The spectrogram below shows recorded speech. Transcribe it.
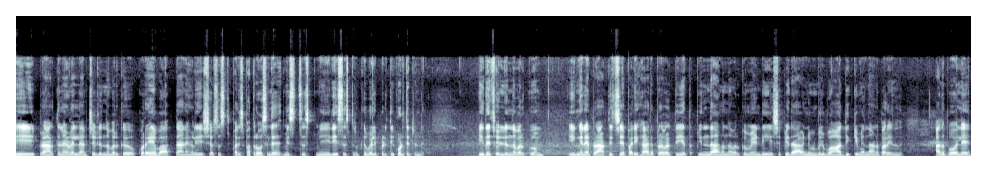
ഈ പ്രാർത്ഥനകളെല്ലാം ചൊല്ലുന്നവർക്ക് കുറേ വാഗ്ദാനങ്ങൾ ഈശോ സിസ്റ്റർ പത്രോസിന്റെ മിസ് മേരി സിസ്റ്റർക്ക് വെളിപ്പെടുത്തി കൊടുത്തിട്ടുണ്ട്. ഇത് ചൊല്ലുന്നവർക്കും ഇങ്ങനെ പ്രാർത്ഥിച്ച് പരിഹാര പ്രവൃത്തിയെ പിന്താങ്ങുന്നവർക്കും വേണ്ടി യേശു പിതാവിന്റെ മുമ്പിൽ വാദിക്കുമെന്നാണ് പറയുന്നത്. അതുപോലെ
